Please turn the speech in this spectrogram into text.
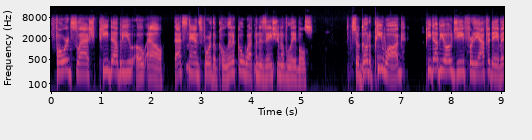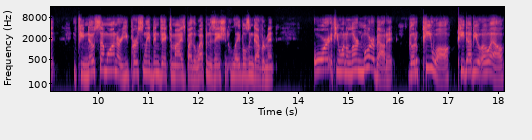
forward slash PWOL. That stands for the political weaponization of labels. So go to PWOG, PWOG for the affidavit. If you know someone or you personally have been victimized by the weaponization of labels in government, or if you want to learn more about it, go to PWOL, PWOL,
